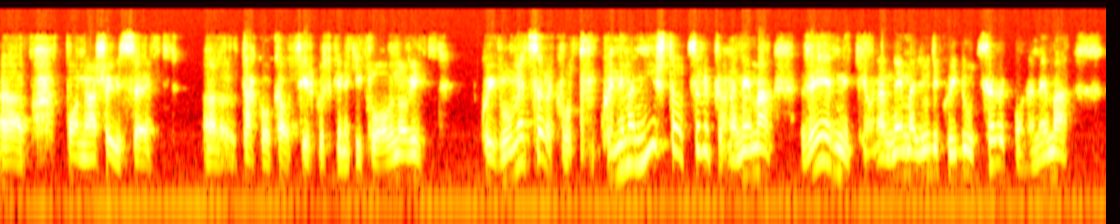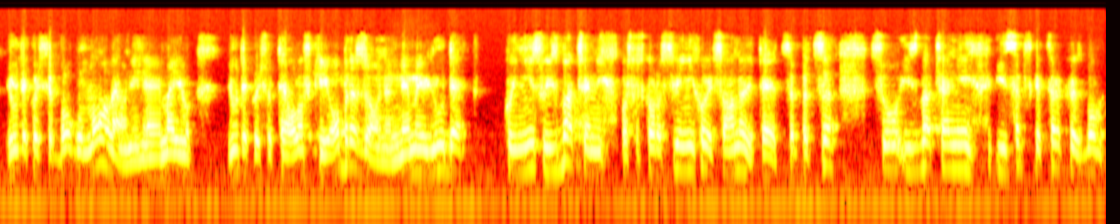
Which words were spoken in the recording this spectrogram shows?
uh, ponašaju se tako kao cirkuski neki klovnovi koji glume crkvu, koja nema ništa od crkve, ona nema vernike, ona nema ljudi koji idu u crkvu, ona nema ljude koji se Bogu mole, oni nemaju ljude koji su teološki obrazovani, nemaju ljude koji nisu izbačeni, pošto skoro svi njihovi članovi te CPC su izbačeni iz Srpske crkve zbog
